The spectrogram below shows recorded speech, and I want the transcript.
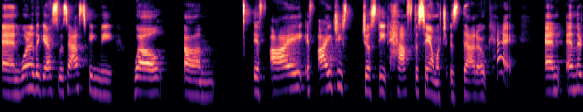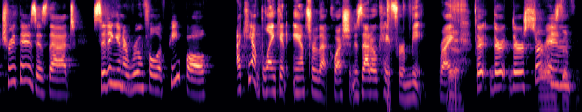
And one of the guests was asking me, well, um, if I if I just just eat half the sandwich, is that okay? And and the truth is is that sitting in a room full of people, I can't blanket answer that question. Is that okay for me? Right? Yeah. There, there there's Everyone's certain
